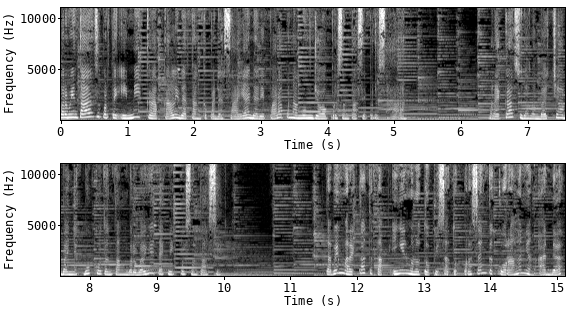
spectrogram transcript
Permintaan seperti ini kerap kali datang kepada saya dari para penanggung jawab presentasi perusahaan mereka sudah membaca banyak buku tentang berbagai teknik presentasi. Tapi mereka tetap ingin menutupi satu persen kekurangan yang ada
